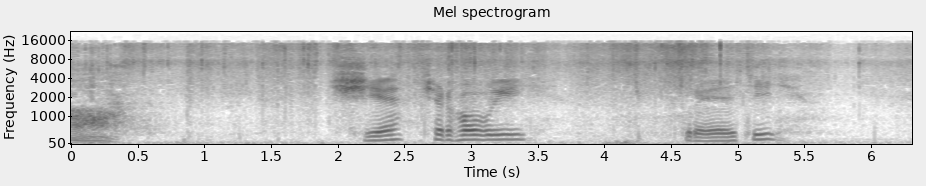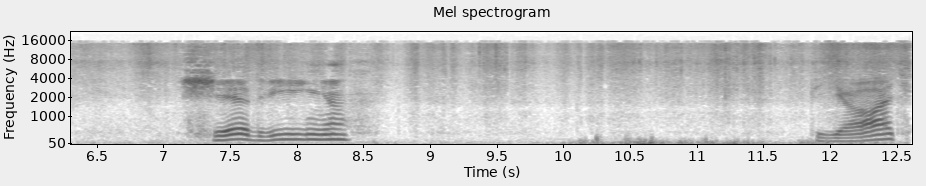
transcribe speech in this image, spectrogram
А. Ще черговий. Третій. Ще двійня. П'ять.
